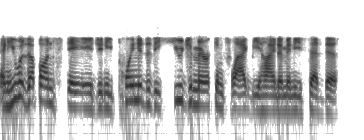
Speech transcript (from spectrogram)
And he was up on stage and he pointed to the huge American flag behind him and he said this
